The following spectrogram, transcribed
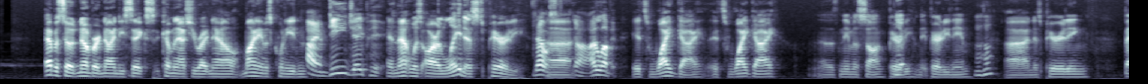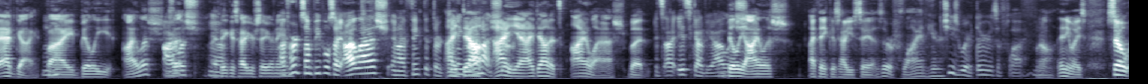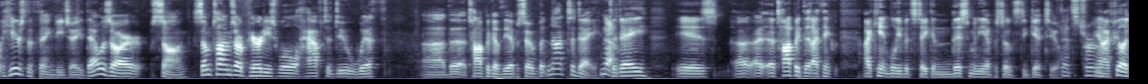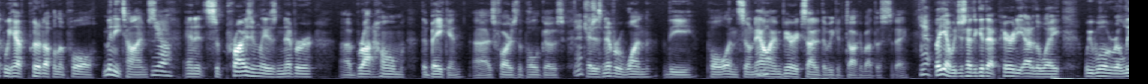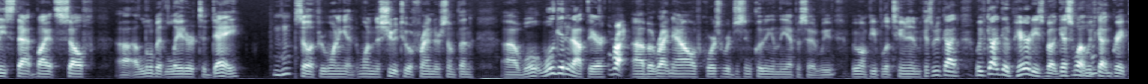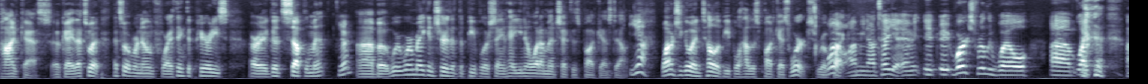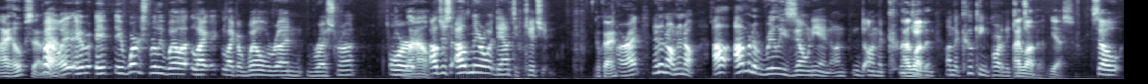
Episode number 96 coming at you right now. My name is Quinn Eaton, I am DJ Pig. and that was our latest parody. That was, Uh, oh, I love it. it's White Guy. It's White Guy. Uh, that's the name of the song. Parody. Parody name. Mm-hmm. Uh, and it's parodying Bad Guy by Billie Eilish. Is that- Eilish, I think is how you say your name. I've heard some people say eyelash, and I think that they're I kidding, but doubt. I'm not sure. I yeah, I doubt it's eyelash, but It's uh, it's got to be eyelash. Billie Eilish. I think is how you say it. Is there a fly in here? She's weird. There is a fly. Well, anyways, so here's the thing, DJ. That was our song. Sometimes our parodies will have to do with uh, the topic of the episode, but not today. No. Today is uh, a, a topic that I think I can't believe it's taken this many episodes to get to. That's true. And I feel like we have put it up on the poll many times. Yeah. And it surprisingly has never uh, brought home the bacon uh, as far as the poll goes. It has Mm-hmm. never won the poll, and so now I'm very excited that we could talk about this today. Yeah. But yeah, we just had to get that parody out of the way. We will release that by itself uh, a little bit later today. Mm-hmm. So if you're wanting it, wanting to shoot it to a friend or something, uh, we'll we'll get it out there. Right. Uh, but right now, of course, we're just including in the episode. We we want people to tune in because we've got we've got good parodies, but guess what? We've Mm-hmm. got great podcasts. Okay, that's what that's what we're known for. I think the parodies are a good supplement. Yep. Uh, but we're, we're making sure that the people are saying, hey, you know what? I'm going to check this podcast out. Yeah. Why don't you go ahead and tell the people how this podcast works, real Well, quick? I mean, I'll tell you, I mean, it, it works really well. Um, like, I hope so. well, yeah. it, it, it works really well, like like a well run restaurant. Or Wow. I'll just I'll narrow it down to kitchen. okay. All right. No, no, no, no, no. I'll, I'm gonna really zone in on on the cooking. I love it. On the cooking part of the kitchen. I love it. Yes. So,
